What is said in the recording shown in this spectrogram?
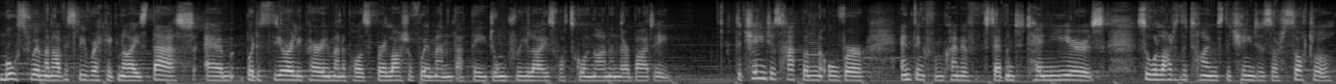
Most women obviously recognise that, um, but it's the early perimenopause for a lot of women that they don't realise what's going on in their body. The changes happen over anything from kind of seven to 10 years. So a lot of the times the changes are subtle.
